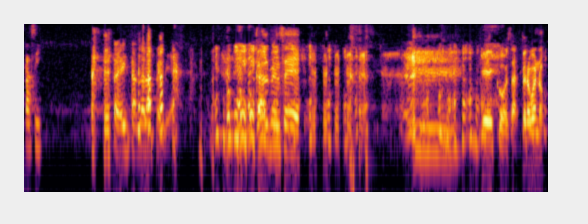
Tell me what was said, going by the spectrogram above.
así, evitando la pelea. Cálmense. Qué cosas. Pero bueno,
